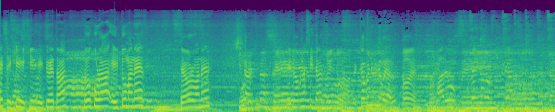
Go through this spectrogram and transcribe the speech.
গাইছ এইখিনি এইখিনি এইটো এটা। তো খুৰা এইটো মানে তেওঁৰ মানে এইটো আপোনাৰ চিতাৰ জুইটো বুলি কয় আৰু। হয়। আৰু ভূপেন দাৰ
